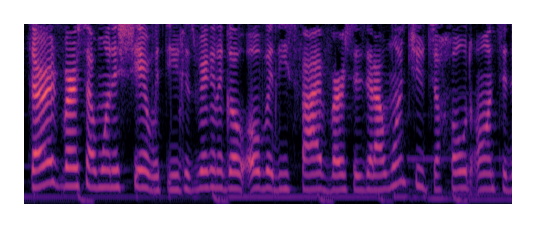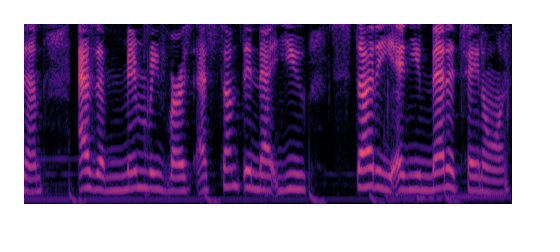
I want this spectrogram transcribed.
Third verse I want to share with you because we're going to go over these five verses and I want you to hold on to them as a memory verse, as something that you study and you meditate on.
